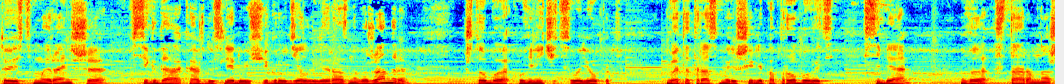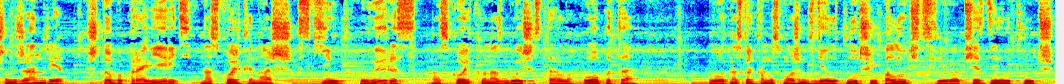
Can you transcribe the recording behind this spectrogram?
То есть мы раньше всегда каждую следующую игру делали разного жанра, чтобы увеличить свой опыт. В этот раз мы решили попробовать себя в старом нашем жанре, чтобы проверить, насколько наш скилл вырос, насколько у нас больше стало опыта, вот, насколько мы сможем сделать лучше и получится ли вообще сделать лучше.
